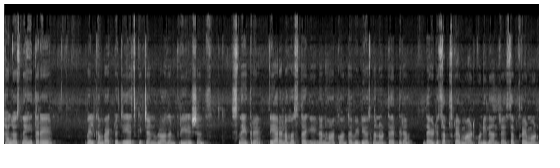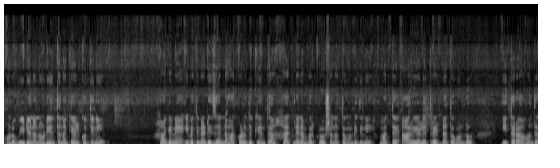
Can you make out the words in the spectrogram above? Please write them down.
ಹಲೋ ಸ್ನೇಹಿತರೆ. Welcome back to G S kitchen vlog and creations ಸ್ನೇಹಿತರೆ, ಯಾರೆಲ್ಲ ಹೊಸದಾಗಿ ನಾನು ಹಾಕುವಂಥ ವೀಡಿಯೋಸ್ನ ನೋಡ್ತಾ ಇರ್ತೀರಾ, ದಯವಿಟ್ಟು ಸಬ್ಸ್ಕ್ರೈಬ್ ಮಾಡ್ಕೊಂಡಿಲ್ಲ ಅಂದರೆ ಸಬ್ಸ್ಕ್ರೈಬ್ ಮಾಡಿಕೊಂಡು ವೀಡಿಯೋನ ನೋಡಿ ಅಂತ ಕೇಳ್ಕೊತೀನಿ. ಹಾಗೆಯೇ ಇವತ್ತಿನ ಡಿಸೈನ್ನ ಹಾಕ್ಕೊಳ್ಳೋದಕ್ಕೆ ಅಂತ ಹತ್ತನೇ ನಂಬರ್ ಕ್ರೋಶನ ತೊಗೊಂಡಿದ್ದೀನಿ. ಮತ್ತು ಆರು ಏಳೆ ಥ್ರೆಡ್ನ ತೊಗೊಂಡು ಈ ಥರ ಒಂದು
